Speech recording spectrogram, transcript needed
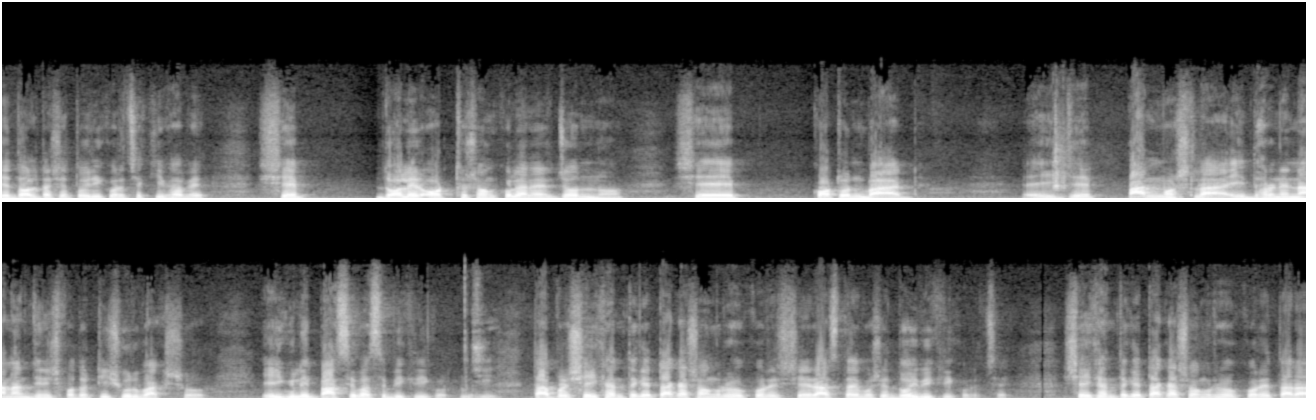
যে দলটা সে তৈরি করেছে কীভাবে? সে দলের অর্থ সংকুলনের জন্য সে কটন বাড এই যে পান মশলা এই ধরনের নানান জিনিসপত্র টিস্যুর বাক্স এইগুলি বাসে বাসে বিক্রি করতো। তারপরে সেইখান থেকে টাকা সংগ্রহ করে সে রাস্তায় বসে দই বিক্রি করেছে। সেইখান থেকে টাকা সংগ্রহ করে তারা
